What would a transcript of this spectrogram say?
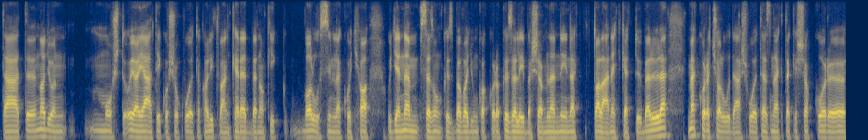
tehát nagyon most olyan játékosok voltak a litván keretben, akik valószínűleg, hogyha ugye nem szezon közben vagyunk, akkor a közelébe sem lennének, talán egy-kettő belőle. Mekkora csalódás volt ez nektek, és akkor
